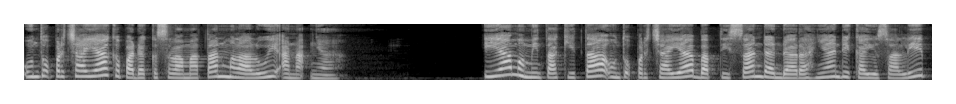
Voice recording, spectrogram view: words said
untuk percaya kepada keselamatan melalui anaknya. Ia meminta kita untuk percaya baptisan dan darahnya di kayu salib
